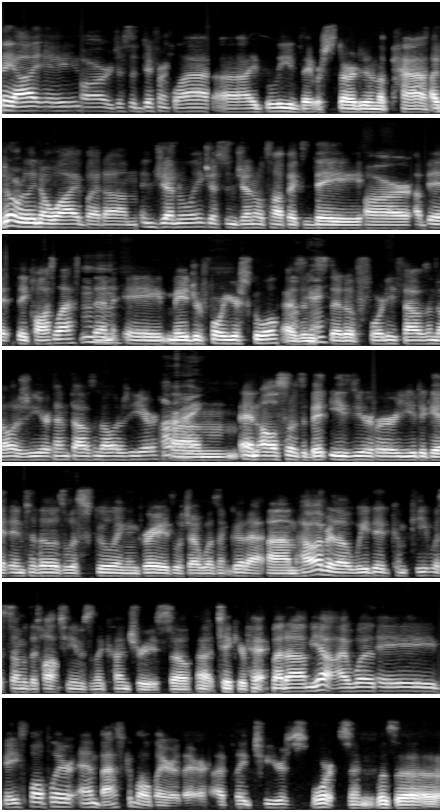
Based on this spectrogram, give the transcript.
NAIAs are just a different class. Uh, I believe they were started in the past. I don't really know why, but um, in generally, just in general topics, they are a bit, they cost less than a major four-year school, as Mm-hmm. Okay. instead of $40,000 a year, $10,000 a year. All right. Um, and also, it's a bit easier for you to get into those with schooling and grades, which I wasn't good at. Um, however, though, we did compete with some of the top teams in the country, so uh, take your pick. But um, yeah, I was a baseball player and basketball player there. I played two years of sports and was a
